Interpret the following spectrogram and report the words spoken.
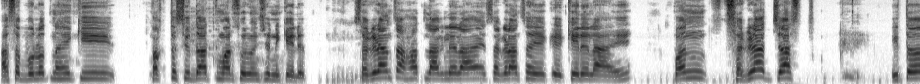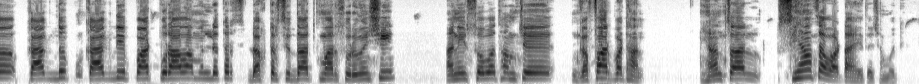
असं बोलत नाही की फक्त सिद्धार्थ कुमार सूर्यवंशींनी केलेत. सगळ्यांचा हात लागलेला आहे सगळ्यांचा हे केलेला आहे. पण सगळ्यात जास्त इथं कागद कागदी पाठपुरावा म्हणलं तर डॉक्टर सिद्धार्थ कुमार सूर्यवंशी आणि सोबत आमचे गफार पठाण. ह्यांचा सिंहाचा वाटा आहे त्याच्यामध्ये.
